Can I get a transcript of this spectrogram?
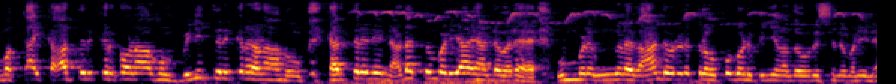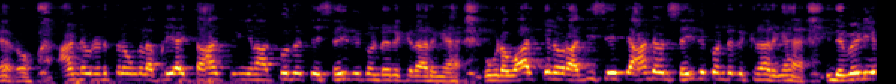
உமக்காய் காத்திருக்கிறவனாகவும் விழித்திருக்கிறவனாகவும் கர்த்தரனை நடத்தும்படியாய் ஆண்டவர உங்களை உங்களை ஆண்டவரிடத்துல ஒப்பு கொடுப்பீங்க அந்த ஒரு சில மணி நேரம். ஆண்டவரிடத்துல உங்களை அப்படியாய் தாழ்த்துவீங்க. அற்புதத்தை செய்து கொண்டு இருக்கிறாருங்க உங்களோட வாழ்க்கையில ஒரு அதிசயத்தை ஆண்டவர் செய்து கொண்டு இருக்கிறாருங்க இந்த வீடியோ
